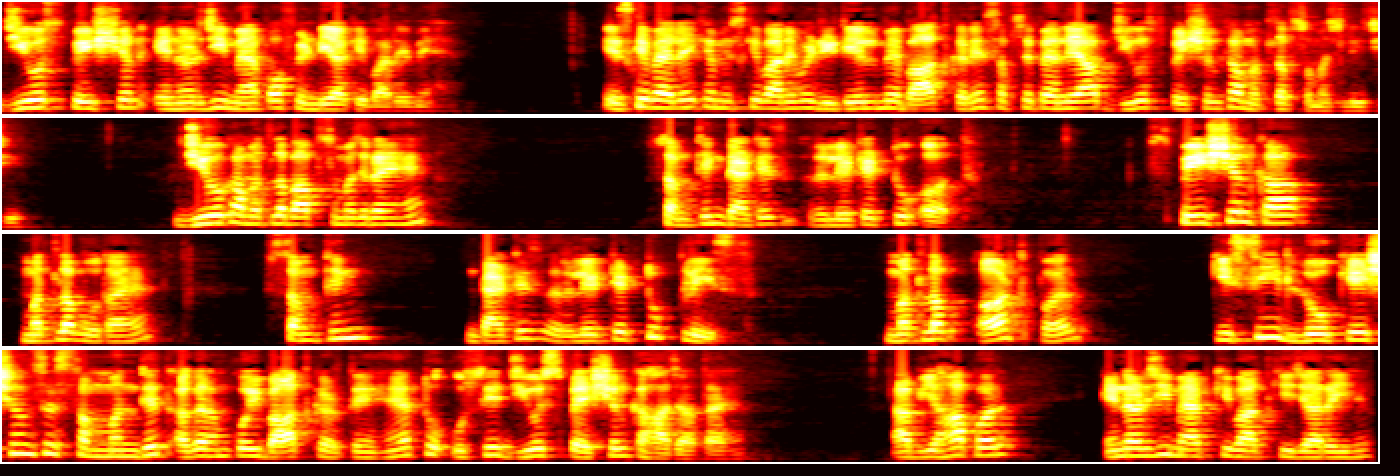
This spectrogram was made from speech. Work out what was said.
geospatial energy map of India के बारे में है। इसके पहले कि हम इसके बारे में डिटेल में बात करें, सबसे पहले आप जियो स्पेशल का मतलब समझ लीजिए। जियो का मतलब आप समझ रहे हैं? Something that is related to earth spatial का मतलब होता है something that is related to place मतलब अर्थ पर किसी लोकेशन से संबंधित अगर हम कोई बात करते हैं तो उसे जियो स्पेशल कहा जाता है। अब यहाँ पर एनर्जी मैप की बात की जा रही है।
